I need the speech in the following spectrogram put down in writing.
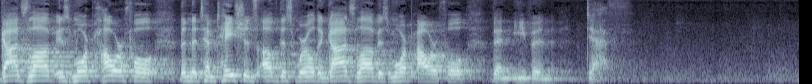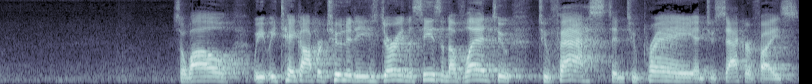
God's love is more powerful than the temptations of this world, and God's love is more powerful than even death. So while we, we take opportunities during the season of Lent to to fast and to pray and to sacrifice.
